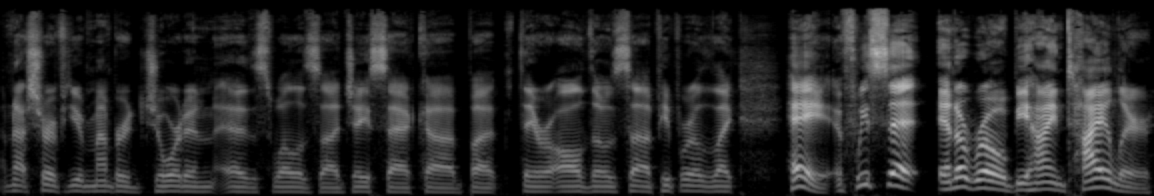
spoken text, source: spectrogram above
I'm not sure if you remember Jordan as well as uh, JSAC, uh, but they were all those uh, people who were like, "Hey, if we sit in a row behind Tyler."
